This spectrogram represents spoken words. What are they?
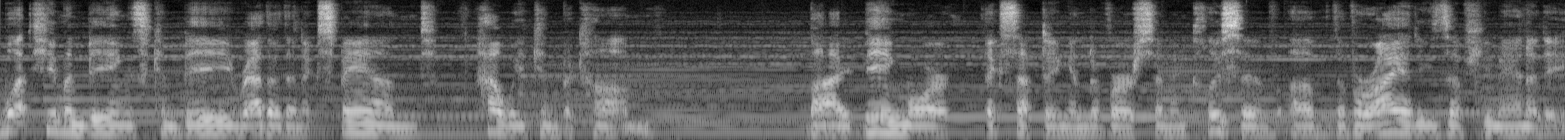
what human beings can be rather than expand how we can become by being more accepting and diverse and inclusive of the varieties of humanity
